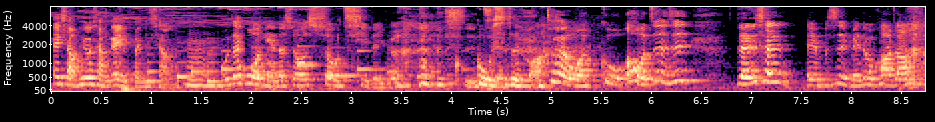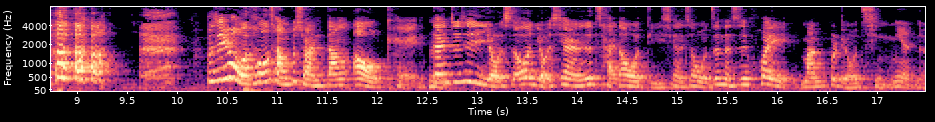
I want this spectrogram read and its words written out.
哎、欸，小 P，我想跟你分享，嗯，我在过年的时候受气的一个 事故事吗？对，我过哦，我真的是人生也、欸、不是没那么夸张。不是因为我通常不喜欢当 OK，，但就是有时候有些人就踩到我底线的时候，我真的是会蛮不留情面的。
